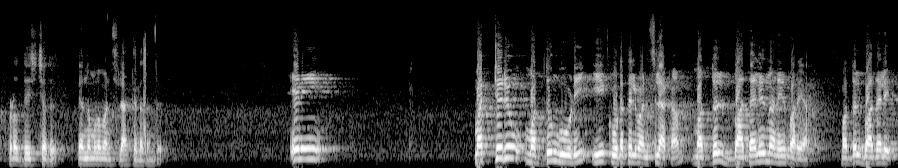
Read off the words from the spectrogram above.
ഇവിടെ ഉദ്ദേശിച്ചത് എന്ന് നമ്മൾ മനസ്സിലാക്കേണ്ടതുണ്ട് ഇനി മറ്റൊരു മദ്ദും കൂടി ഈ കൂട്ടത്തിൽ മനസ്സിലാക്കാം. മദ്ദുൽ ബദൽ എന്നാണ് പറയാം. മദ്ദുൽ ബദൽ.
